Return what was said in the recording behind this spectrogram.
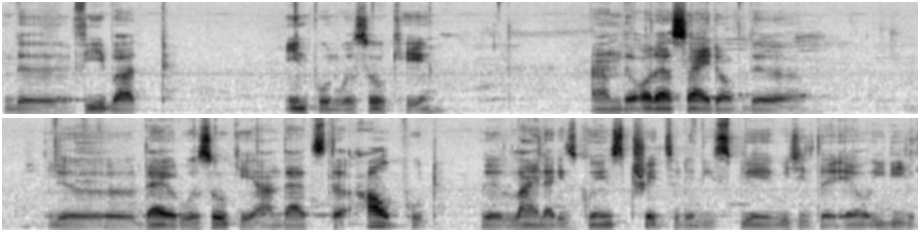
the VBAT input was okay. And the other side of the the diode was okay and that's the output the line that is going straight to the display which is the LED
